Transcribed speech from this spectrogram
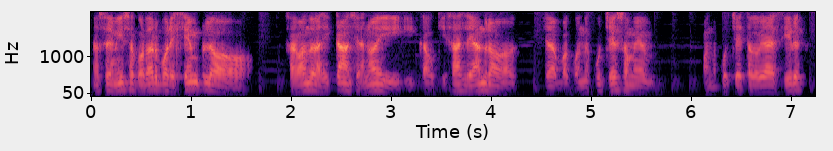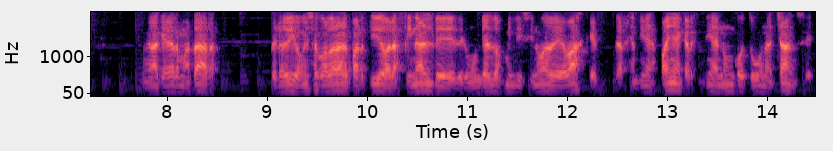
no sé, me hizo acordar, por ejemplo, salvando las distancias, ¿no? Y, y quizás Leandro, ya cuando escuche eso, me, cuando escuche esto que voy a decir, me va a querer matar. Pero digo, me hizo acordar al partido a la final del Mundial 2019 de básquet de Argentina-España, que Argentina nunca tuvo una chance.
